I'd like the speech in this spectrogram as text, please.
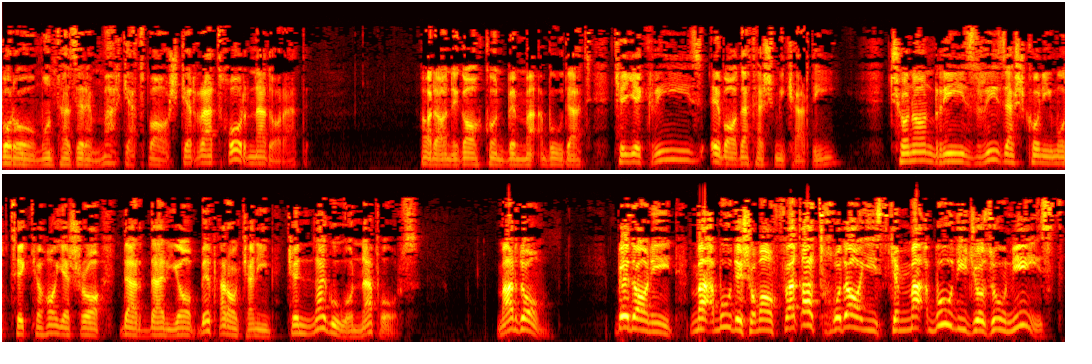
برو منتظر مرگت باش که ردخور ندارد. حالا نگاه کن به معبودت که یک ریز عبادتش می کردی چنان ریز ریزش کنیم و تکه هایش را در دریا بپراکنیم که نگو و نپرس. مردم! بدانید معبود شما فقط خدایی است که معبودی جزو نیست.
